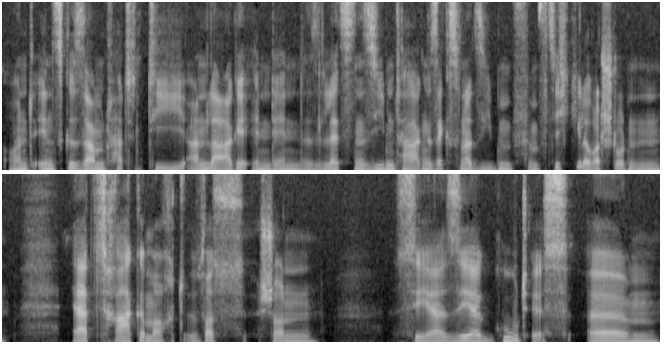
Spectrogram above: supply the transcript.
und insgesamt hat die Anlage in den letzten sieben Tagen 657 Kilowattstunden Ertrag gemacht, was schon sehr, sehr gut ist. Ähm,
